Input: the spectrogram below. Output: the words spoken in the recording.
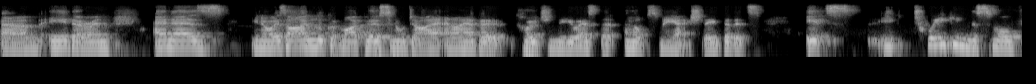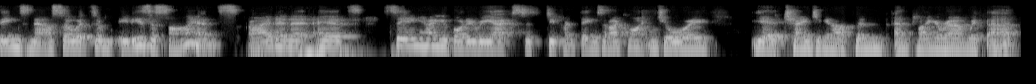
um, either, and and as you know, as I look at my personal diet, and I have a coach in the US that helps me actually, but it's it's tweaking the small things now. So it's a it is a science, right? And it, it's seeing how your body reacts to different things, and I quite enjoy, yeah, changing it up and and playing around with that.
